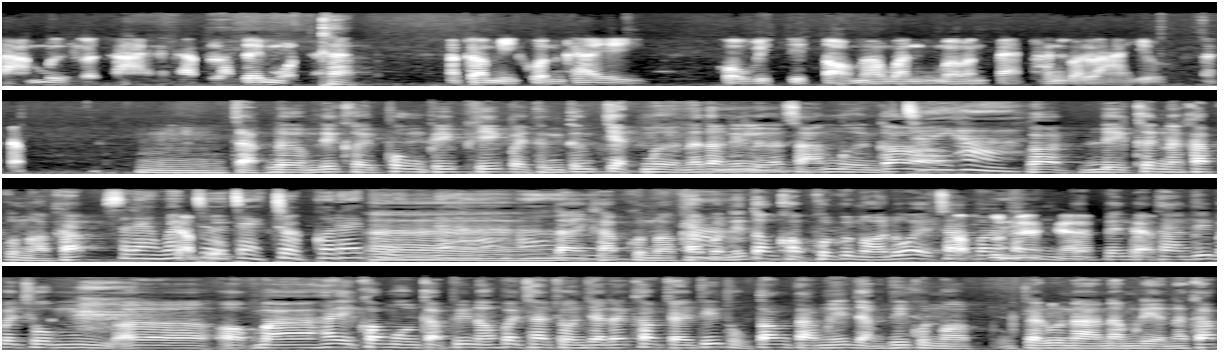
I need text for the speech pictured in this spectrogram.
สามหมื่นกว่าสายนะครับ รับได้หมดนะคครัรับบแล้วก็มีคนไข้โควิดติดต่อมาวันหนึ่งประมาณแปดพันกว่ารายอยู่นะครับอืม จากเดิมที่เคยพุ่งพีคๆไปถึงถึง 70,000แล้วตอนนี้เหลือ 30,000 ก็ใช่ค่ะ ก็ดีขึ้นนะครับคุณหมอครับแสดงว่าครับเจอแจกจบก็ได้ผลนะคะอ่าอ่าได้ครับคุณหมอครับะวันนี้ต้องขอบคุณคุณหมอด้วยทราบขอบว่าคุณท่านมากครับ เป็นคปรับระธานที่ประชุมเอ่อออกมาให้ข้อมูลกับพี่น้องประชาชนจะได้เข้าใจที่ถูกต้องตามนี้อย่างที่คุณหมอกรุณานำเรียนนะครับ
